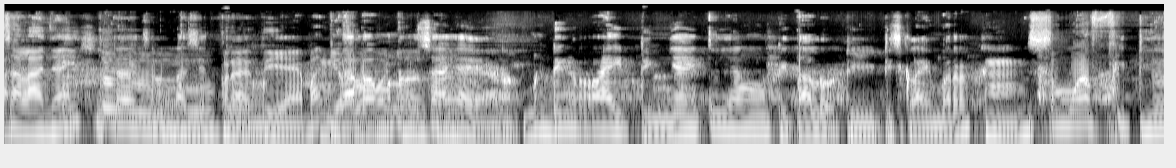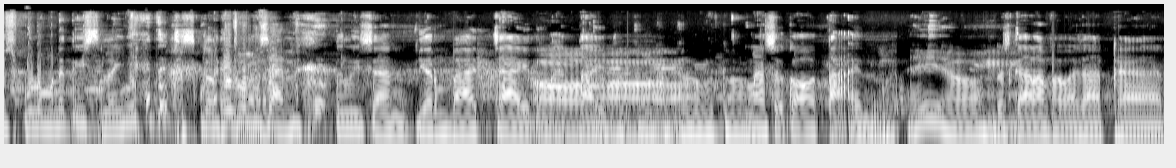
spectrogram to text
Masalahnya itu jelas itu. berarti ya emang ya Kalau menurut saya ya, mending ridingnya itu yang ditaruh di disclaimer. Semua video 10 menit istilahnya itu disclaimer. Tulisan. Tulisan biar baca itu mata itu. Betul betul. Masuk ke otak itu. Iya. Terus sekarang bawah sadar.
